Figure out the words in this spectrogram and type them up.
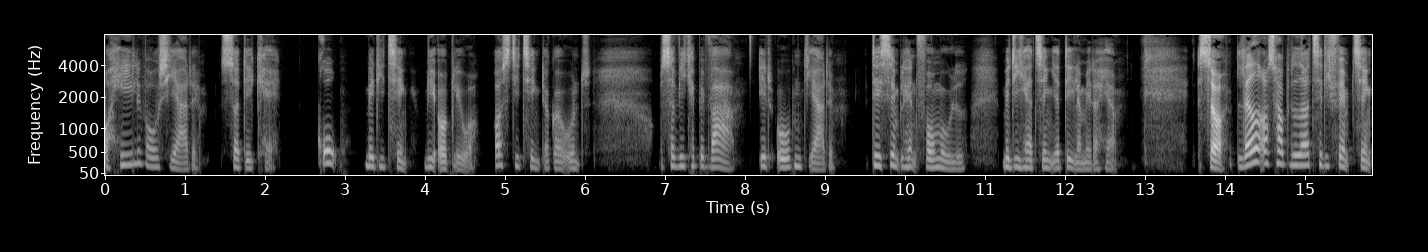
at hele vores hjerte, så det kan gro med de ting, vi oplever. Også de ting, der gør ondt. Så vi kan bevare et åbent hjerte. Det er simpelthen formålet med de her ting, jeg deler med dig her. Så lad os hoppe videre til de fem ting,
